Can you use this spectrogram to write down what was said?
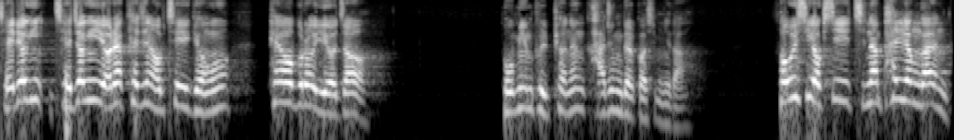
재정이, 재정이 열악해진 업체의 경우 폐업으로 이어져 도민 불편은 가중될 것입니다. 서울시 역시 지난 8년간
